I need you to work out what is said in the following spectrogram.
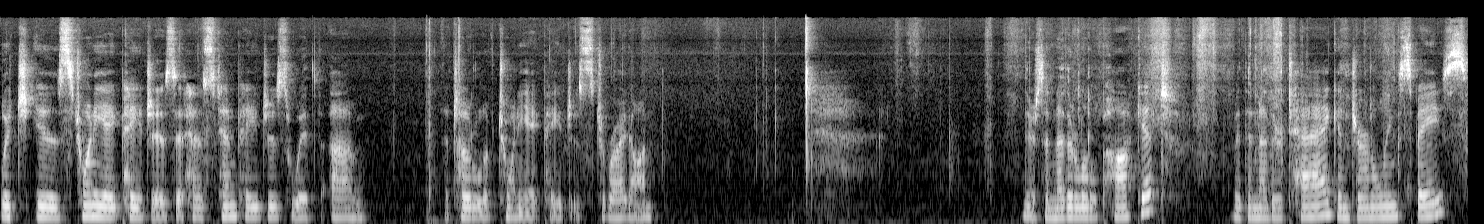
which is 28 pages. It has 10 pages with um, a total of 28 pages to write on. There's another little pocket with another tag and journaling space.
